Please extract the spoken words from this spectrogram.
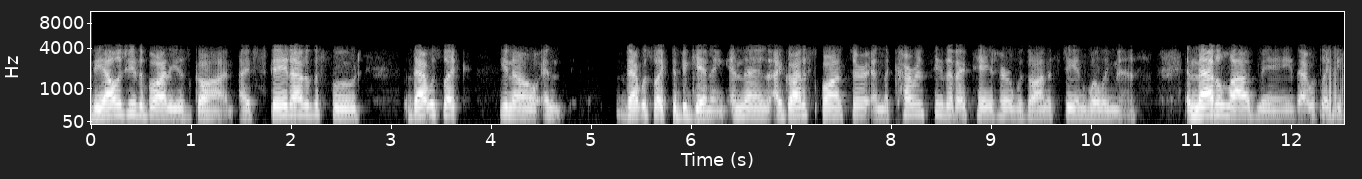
the allergy of the body is gone. I've stayed out of the food. That was like, you know, and that was like the beginning. And then I got a sponsor, and the currency that I paid her was honesty and willingness. And that allowed me, that was like a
